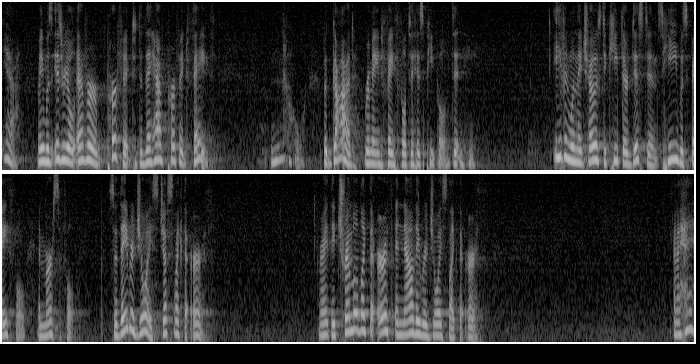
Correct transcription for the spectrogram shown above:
Yeah. I mean, was Israel ever perfect? Did they have perfect faith? No. But God remained faithful to his people, didn't he? Even when they chose to keep their distance, he was faithful and merciful. So they rejoiced just like the earth. Right? They trembled like the earth, and now they rejoice like the earth. And I,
